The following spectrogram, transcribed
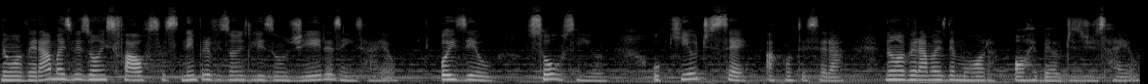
Não haverá mais visões falsas, nem previsões lisonjeiras em Israel, pois eu sou o Senhor. O que eu disser acontecerá. Não haverá mais demora, ó rebeldes de Israel.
